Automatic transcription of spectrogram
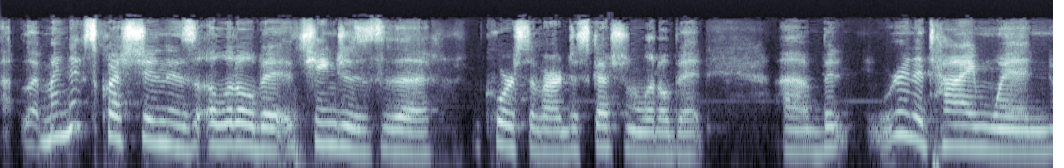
uh, my next question is a little bit, it changes the course of our discussion a little bit. Uh, but we're in a time when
